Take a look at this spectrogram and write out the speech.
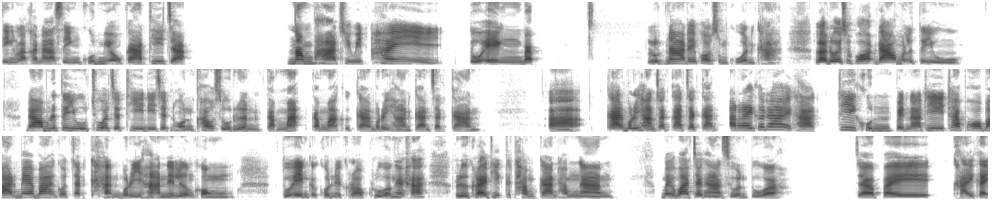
สิงห์ลัคนาสิงห์คุณมีโอกาสที่จะนำพาชีวิตให้ตัวเองแบบลุดหน้าได้พอสมควรค่ะ แล้วโดยเฉพาะดาวมฤตยู ดาวมฤตยูชั่วเจ็ดทีดีเจ็ดหนเข้าสู่เรือนกรรมะกรรมะคือการบริหารการจัดการ การบริหารจัดการจัดการอะไรก็ได้ค่ะ ที่คุณเป็นหน้าที่ถ้าพ่อบ้านแม่บ้านก็จัดการบริหารในเรื่องของตัวเองกับคนในครอบครัวไงคะหรือใครที่ทำการทำงาน ไม่ว่าจะงานส่วนตัว จะไปขายไก่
